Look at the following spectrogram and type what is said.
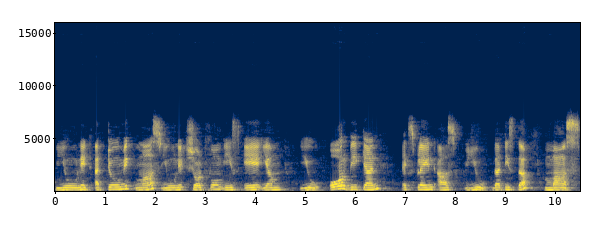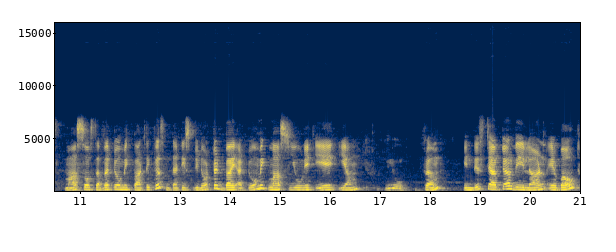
unit. Atomic mass unit short form is AMU or we can explain as U that is the mass. Mass of subatomic particles that is denoted by atomic mass unit AMU. From in this chapter we learn about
